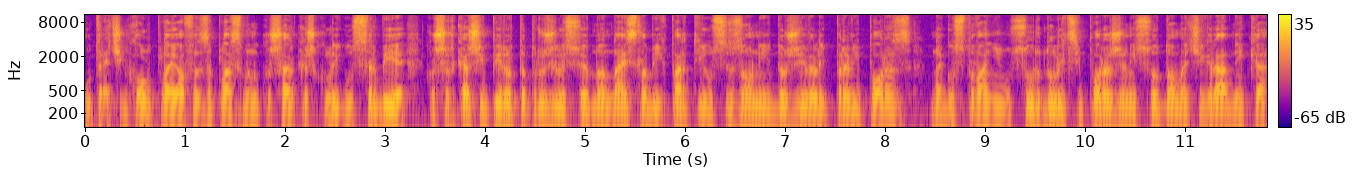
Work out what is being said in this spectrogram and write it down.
U trećem kolu play-offa za plasmanu Košarkašku ligu Srbije, košarkaši Pirota pružili su jednu od najslabijih partija u sezoni i doživeli prvi poraz. Na gostovanju u Surdulici poraženi su od domaćeg radnika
